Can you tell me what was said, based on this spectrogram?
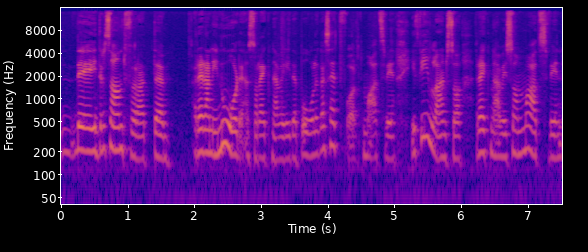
det är intressant för att eh, redan i Norden så räknar vi lite på olika sätt vårt matsvinn. I Finland så räknar vi som matsvinn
